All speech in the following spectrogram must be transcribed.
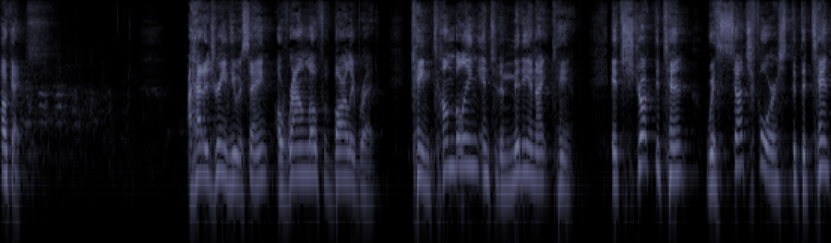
Okay. I had a dream, he was saying. A round loaf of barley bread came tumbling into the Midianite camp. It struck the tent with such force that the tent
